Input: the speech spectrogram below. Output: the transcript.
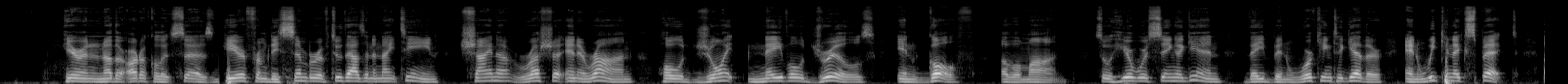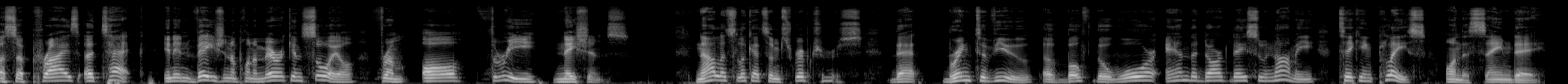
Here in another article, it says here from December of 2019, China, Russia, and Iran hold joint naval drills in Gulf of Oman. So here we're seeing again, they've been working together, and we can expect a surprise attack, an invasion upon American soil from all three nations. Now let's look at some scriptures that bring to view of both the war and the dark day tsunami taking place on the same day.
